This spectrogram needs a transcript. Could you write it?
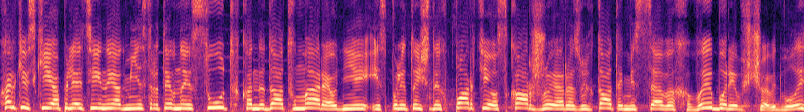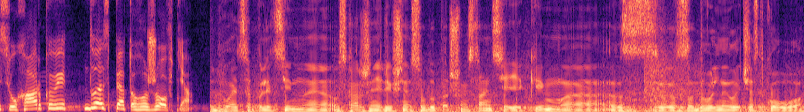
Харківський апеляційний адміністративний суд, кандидат в мери однієї із політичних партій, оскаржує результати місцевих виборів, що відбулись у Харкові 25 жовтня. Відбувається апеляційне оскарження рішення суду першої інстанції, яким е, задовольнили частково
